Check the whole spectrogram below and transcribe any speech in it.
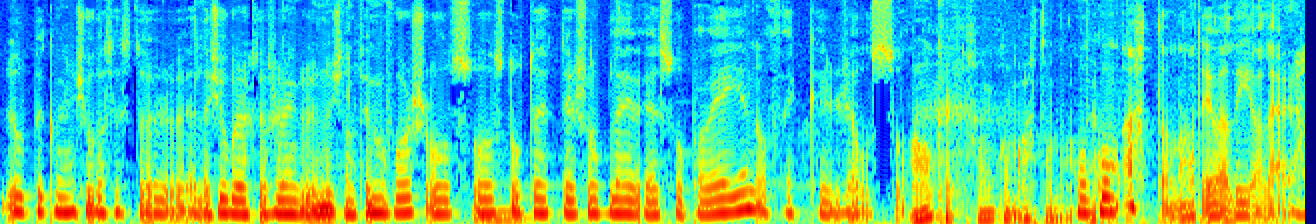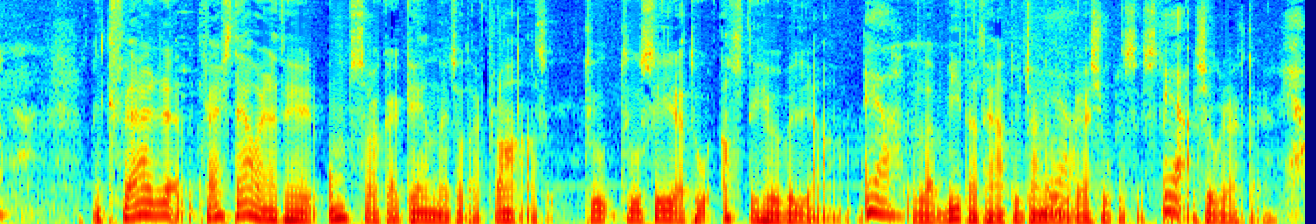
Utbyggde en sjukasystor eller sjukaraktär från grund och fem år och så stod det efter så blev jag så på vägen och fick Rosie. Okej, okay, så hon kom 18 år. Hon kom 18 år att Eva Lea lära. Men kvar kvar stav det här omsorga genene så deg fra? Du, du ser att du alltid vill jag ja. eller vita till att du gjerne vil være sjukrasist, ja. sjukrøkter. Ja.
